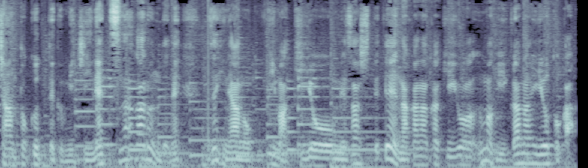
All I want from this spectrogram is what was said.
ちゃんと食っていく道にね、繋がるんでね、ぜひね、あの、今起業を目指してて、なかなか起業がうまくいかないよとか、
